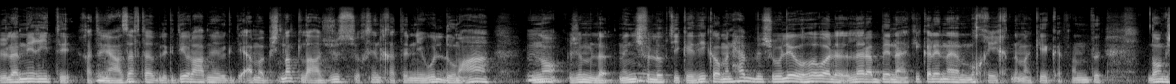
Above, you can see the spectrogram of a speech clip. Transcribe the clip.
je l'ai mérité خاطرني عزفتها بالكدا ولعبنا بالكدا أما باش نطلع juste شخصين خاطرني ولدوا معاه non جمله مانيش في ال optique هذيك وما نحبش ولاو هو لا ربنا هكيك أنا مخي يخدم هكاك فهمت؟ donc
